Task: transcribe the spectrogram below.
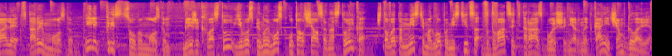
называли вторым мозгом или крестцовым мозгом. Ближе к хвосту его спиной мозг утолщался настолько, что в этом месте могло поместиться в 20 раз больше нервной ткани, чем в голове.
